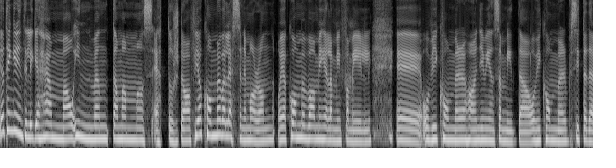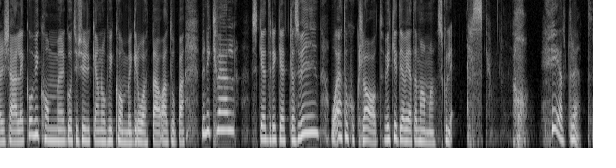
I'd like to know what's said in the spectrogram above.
Jag tänker inte ligga hemma och invänta mammas ettårsdag. För jag kommer vara ledsen imorgon. Och jag kommer vara med hela min familj. Eh, och vi kommer ha en gemensam middag. Och vi kommer sitta där i kärlek. Och vi kommer gå till kyrkan. Och vi kommer gråta och alltihopa. Men ikväll ska jag dricka ett glas vin och äta choklad. Vilket jag vet att mamma skulle älska. Helt rätt.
